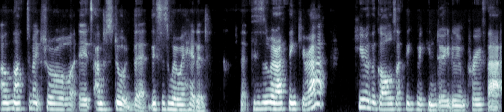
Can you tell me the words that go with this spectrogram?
I like to make sure it's understood that this is where we're headed, that this is where I think you're at. Here are the goals I think we can do to improve that.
